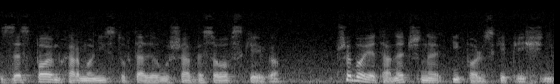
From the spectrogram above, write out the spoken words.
z zespołem harmonistów Tadeusza Wesołowskiego, przeboje taneczne i polskie pieśni.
